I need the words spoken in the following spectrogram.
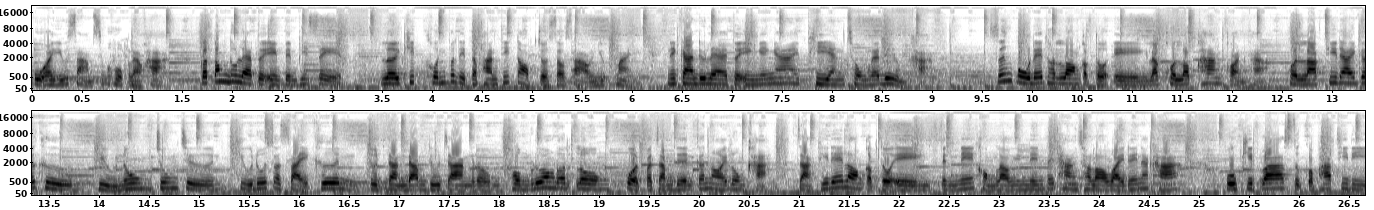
ปูอายุ 36 แล้วค่ะ ก็ต้องดูแลตัวเองเป็นพิเศษ เลยคิดค้นผลิตภัณฑ์ที่ตอบโจทย์สาวๆ ยุคใหม่ ในการดูแลตัวเองง่าย ๆ เพียงชงและดื่มค่ะ ซึ่งปูได้ทดลองกับตัวเอง และคนรอบข้างก่อนค่ะ ผลลัพธ์ที่ได้ก็คือ ผิวนุ่ม ชุ่มชื้น ผิวดูสดใสขึ้น จุดด่างดำดูจางลง ผมร่วงลดลง ปวดประจำเดือนก็น้อยลงค่ะ จากที่ได้ลองกับตัวเอง เป็นเน่ของเรายังเน้นไปทางชะลอวัยด้วยนะคะ ปูคิดว่าสุขภาพที่ดี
